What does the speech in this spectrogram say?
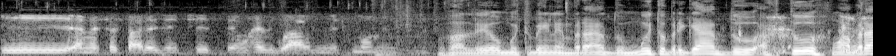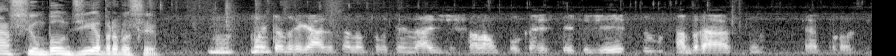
e é necessário a gente ter um resguardo nesse momento. Né? Valeu, muito bem lembrado. Muito obrigado, Arthur. Um abraço e um bom dia para você. Muito obrigado pela oportunidade de falar um pouco a respeito disso. Um abraço, até a próxima.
